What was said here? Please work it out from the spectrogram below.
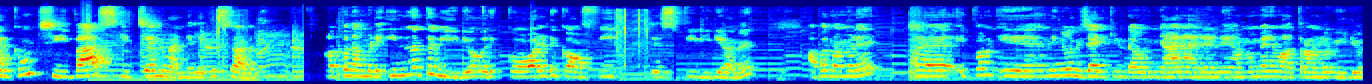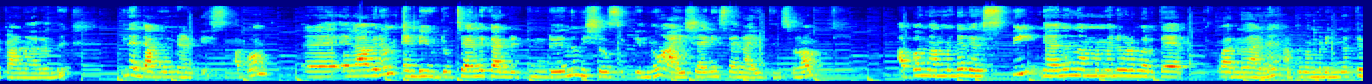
എല്ലാവർക്കും ഷിബാസ് കിച്ചൺ വണ്ണിലേക്ക് സ്വാഗതം. അപ്പൊ നമ്മുടെ ഇന്നത്തെ വീഡിയോ ഒരു കോൾഡ് കോഫി റെസിപ്പി വീഡിയോ ആണ്. അപ്പൊ നമ്മൾ ഇപ്പം നിങ്ങൾ വിചാരിക്കുന്നുണ്ടാവും ഞാൻ ആരാണ് അമ്മമ്മേനെ മാത്രമാണല്ലോ വീഡിയോ കാണാറെന്ന് ഇത് എന്റെ അമ്മമ്മയാണ് കേസ് അപ്പം എല്ലാവരും എന്റെ യൂട്യൂബ് ചാനൽ കണ്ടിട്ടുണ്ട് എന്ന് വിശ്വസിക്കുന്നു. ഐഷാനി സാൻ ഐ തിൻസുളം അപ്പം നമ്മുടെ റെസിപ്പി ഞാനും അമ്മമ്മേന്റെ കൂടെ വെറുതെ പറഞ്ഞതാണ്. അപ്പൊ നമ്മുടെ ഇന്നത്തെ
